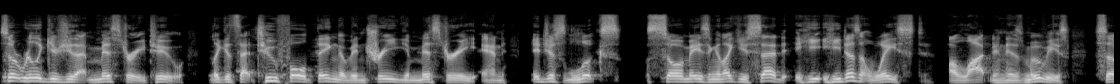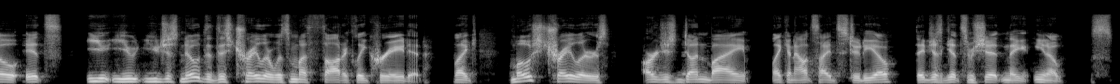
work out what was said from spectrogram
So it really gives you that mystery too. Like it's that twofold thing of intrigue and mystery and it just looks so amazing. And like you said, he he doesn't waste a lot in his movies. So it's you you you just know that this trailer was methodically created. Like most trailers are just done by like an outside studio. They just get some shit and they, you know, s-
